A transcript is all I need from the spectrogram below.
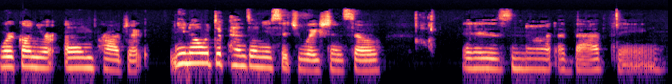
work on your own project. You know, it depends on your situation, so it is not a bad thing.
